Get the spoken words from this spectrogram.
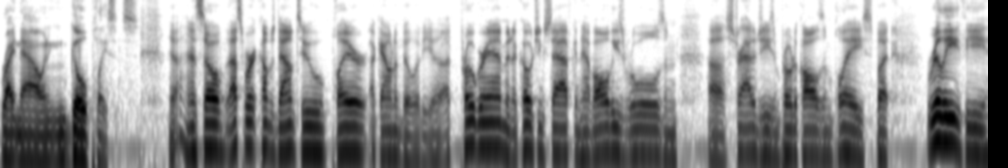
Right now and go places. Yeah, and so that's where it comes down to player accountability. A program and a coaching staff can have all these rules and uh, strategies and protocols in place, but really the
